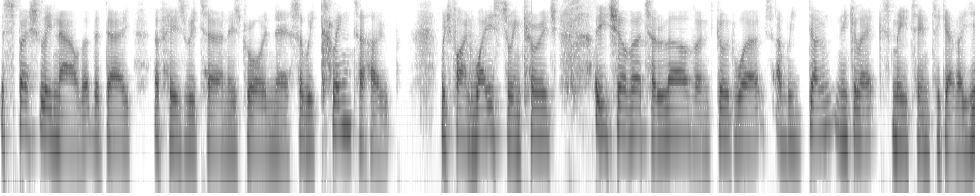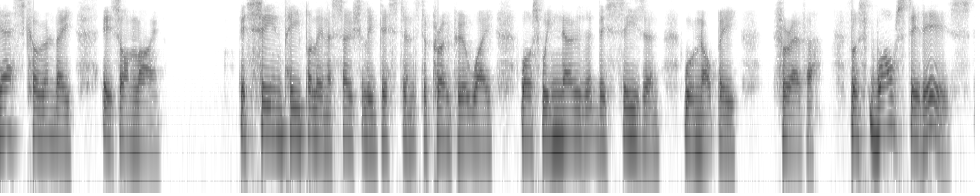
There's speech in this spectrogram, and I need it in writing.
especially now that the day of his return is drawing near. So we cling to hope. We find ways to encourage each other to love and good works, and we don't neglect meeting together. Yes, currently it's online is seeing people in a socially distanced, appropriate way, whilst we know that this season will not be forever. But whilst it is,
